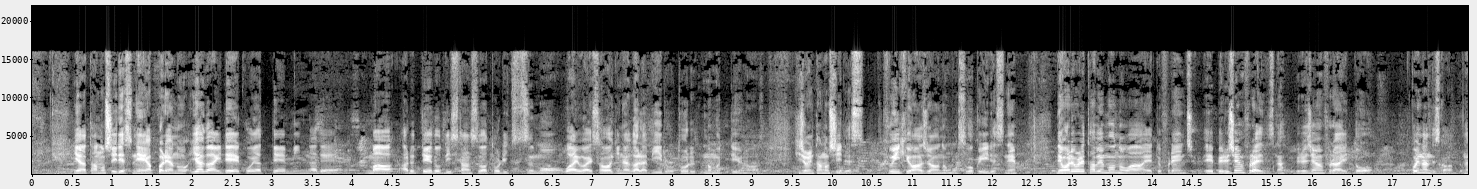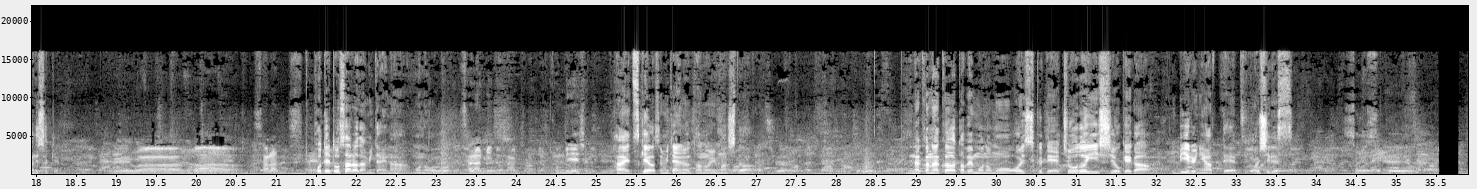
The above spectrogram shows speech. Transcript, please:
いや楽しいですね。やっぱりあの野外でこうやってみんなでまあある程度ディスタンスは取りつつもワイワイ騒ぎながらビールを取る飲むっていうのは非常に楽しいです。雰囲気を味わうのもすごくいいですね。で我々食べ物は、えっと、フレンチえベルジャンフライですかベルジャンフライとこれ何ですか？何でしたっけ？れはまあサラミですね。ポテトサラダみたいなもの。をサラミのなんかコンビネーション。みたいなはい付け合わせみたいなのを頼みました。なかなか食べ物も美味しくてちょうどいい塩気がビールにあって美味しいです。そうですね。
